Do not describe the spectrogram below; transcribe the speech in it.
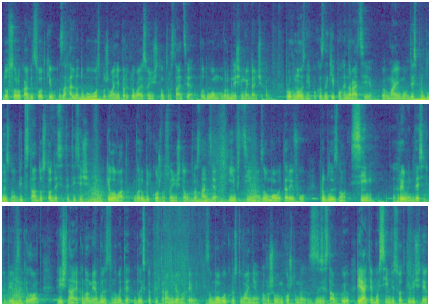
до 40% загальнодобового споживання перекриває сонячна електростанція по двом виробничим майданчикам. Прогнозні показники по генерації е, маємо десь приблизно від 100 до 110 тисяч кВт виробить кожна сонячна електростанція, і в цінах за умови тарифу приблизно 7 гривень 10 копійок за кіловат, річна економія буде становити близько 1,5 мільйона гривень. з умовою користування грошовими коштами зі ставкою 5 або 7% річних.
